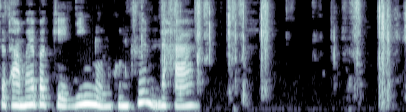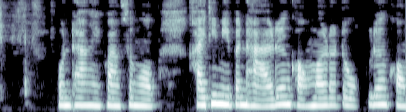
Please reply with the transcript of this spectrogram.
จะทำให้พระเกศยิ่งหนุนคุณขึ้นนะคะ นทางแห่งความสงบ ใครที่มีปัญหาเรื่องของมรดกเรื่องของ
